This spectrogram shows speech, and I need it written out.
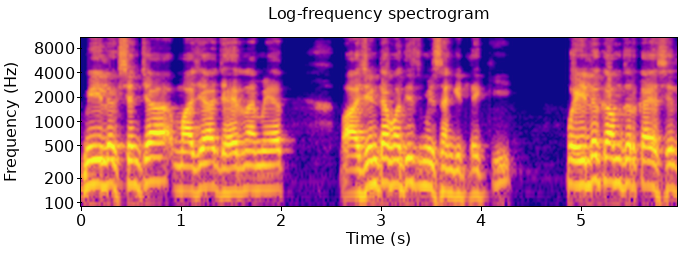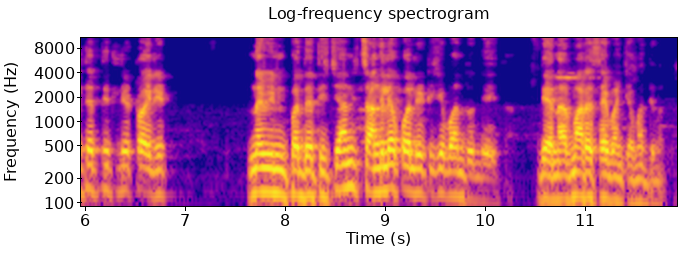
मी इलेक्शनच्या माझ्या जाहीरनाम्यात अजेंडामध्येच मी सांगितलं की पहिलं काम जर काय असेल तर तिथले टॉयलेट नवीन पद्धतीचे आणि चांगल्या क्वालिटीचे बांधून द्यायचं देणार महाराज साहेबांच्या माध्यमातून.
